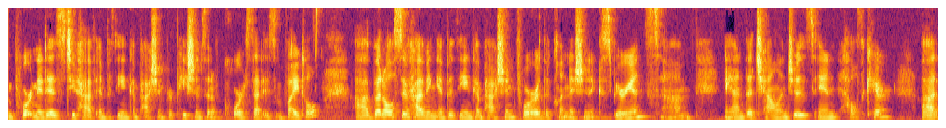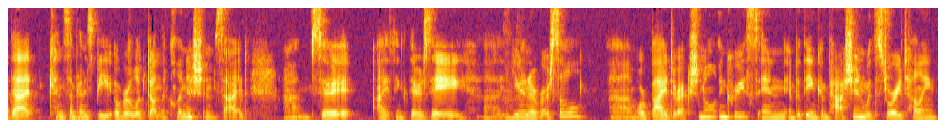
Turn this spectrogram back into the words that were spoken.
important it is to have empathy and compassion for patients, and of course, that is vital, uh, but also having empathy and compassion for the clinician experience um, and the challenges in healthcare. Uh, that can sometimes be overlooked on the clinician side. Um, so it, I think there's a uh, universal um, or bi-directional increase in empathy and compassion with storytelling,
